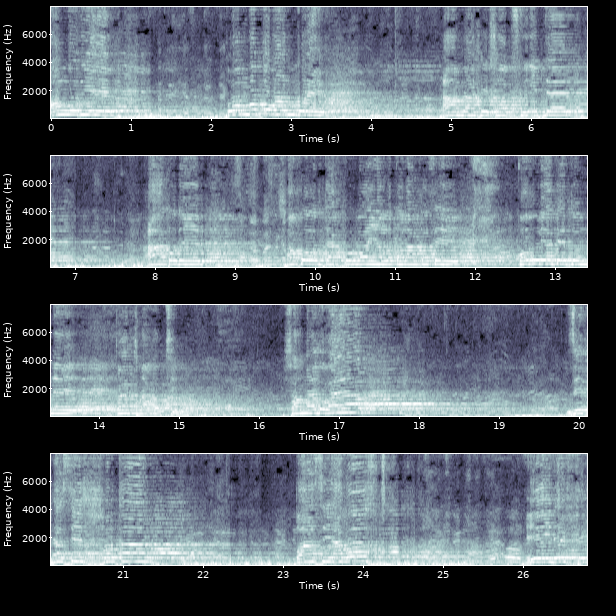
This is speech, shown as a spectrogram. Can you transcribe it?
অঙ্গ দিয়ে পঙ্গুত্ব পালন করে আমরা সেসব শহীদদের, আহতদের সকল ত্যাগ কুরবানি আল্লাহ তালার কাছে কবুলিয়াতের জন্য প্রার্থনা করছি। সম্মানিত ভাইরা, যে ফ্যাসিস্ট সরকার পাঁচই আগস্ট এই দেশ থেকে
